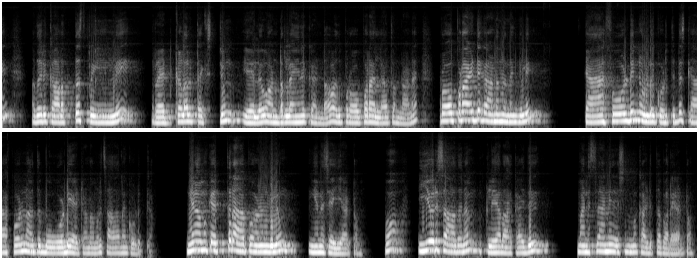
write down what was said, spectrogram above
അതൊരു കറുത്ത സ്ക്രീനിൽ റെഡ് കളർ ടെക്സ്റ്റും യെല്ലോ അണ്ടർലൈനൊക്കെ ഉണ്ടാവും. അത് പ്രോപ്പർ അല്ലാത്തതുകൊണ്ടാണ്. പ്രോപ്പറായിട്ട് കാണുന്നുണ്ടെങ്കിൽ സ്കാഫോൾഡിന്റെ ഉള്ളിൽ കൊടുത്തിട്ട് സ്കാഫോൾഡിനകത്ത് ബോഡി ആയിട്ടാണ് നമ്മൾ സാധാരണ കൊടുക്കുക. ഇങ്ങനെ നമുക്ക് എത്ര ആപ്പ് വേണമെങ്കിലും ഇങ്ങനെ ചെയ്യാം കേട്ടോ അപ്പോൾ ഈ ഒരു സാധനം ക്ലിയർ ആക്കാം. ഇത് മനസ്സിലായതിനു ശേഷം നമുക്ക് അടുത്ത പറയാം കേട്ടോ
